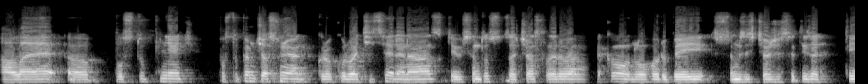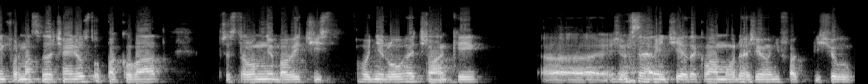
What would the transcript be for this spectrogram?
ale postupně postupem času nějak k roku 2011, kdy už jsem to začal sledovat jako dlouhodobě, jsem zjistil, že se ty, ty informace začínají dost opakovat. Přestalo mě bavit číst hodně dlouhé články, uh, že v zahraničí je taková moda, že oni fakt píšou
